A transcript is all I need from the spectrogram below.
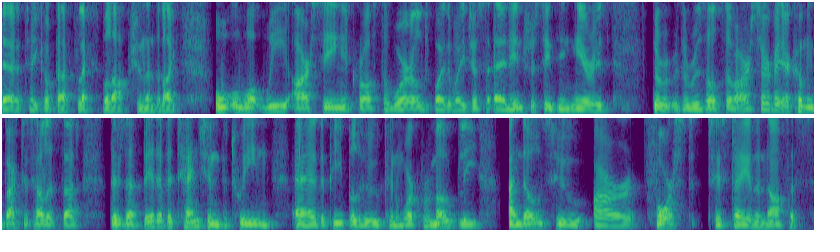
uh, take up that flexible option and the like. What we are seeing across the world, by the way, just an interesting thing here is the, the results of our survey are coming back to tell us that there's a bit of a tension between uh, the people who can work remotely and those who are forced to stay in an office.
